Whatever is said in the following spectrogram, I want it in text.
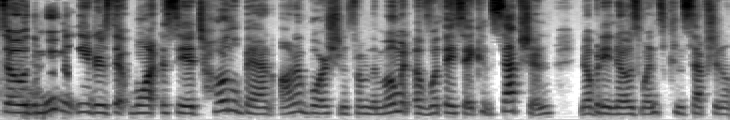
So, the movement leaders that want to see a total ban on abortion from the moment of what they say conception, nobody knows when conception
